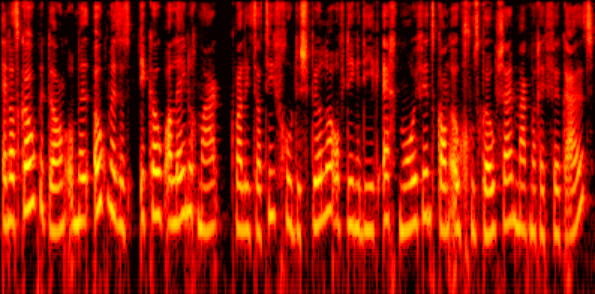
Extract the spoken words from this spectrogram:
En dat koop ik dan met, ook met het. Ik koop alleen nog maar kwalitatief goede spullen of dingen die ik echt mooi vind. Kan ook goedkoop zijn, maakt me geen fuck uit.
